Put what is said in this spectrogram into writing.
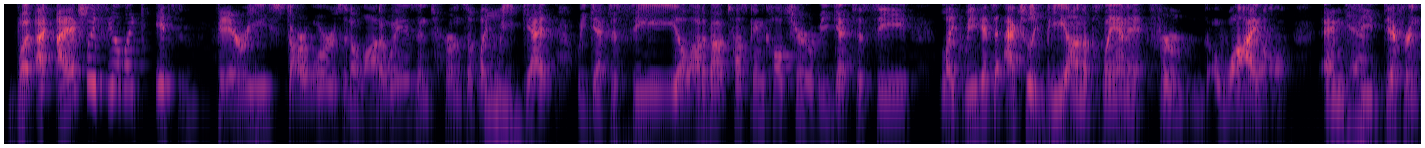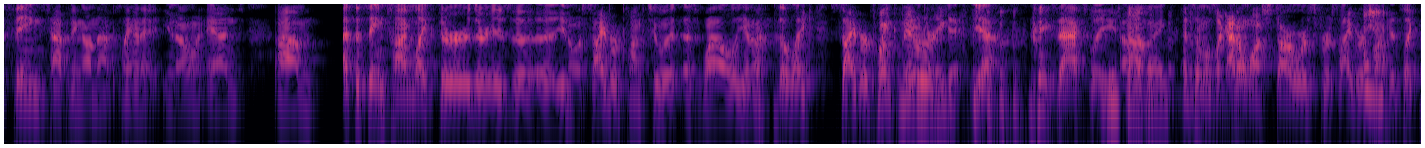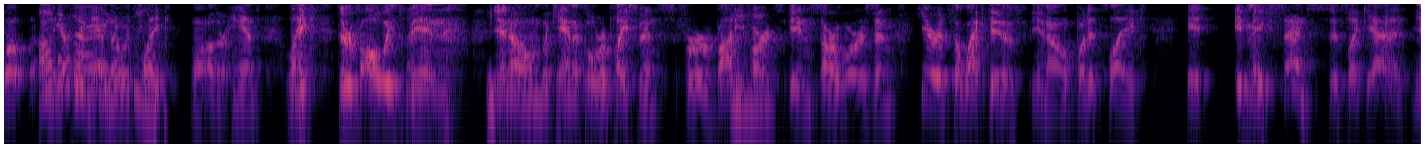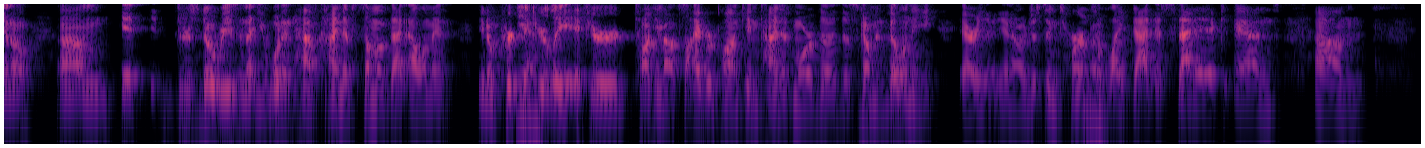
but I, I actually feel like it's very Star Wars in a lot of ways in terms of like mm. we hmm. get we get to see a lot about Tusken culture. We get to see like we get to actually be on a planet for a while and yeah. see different things happening on that planet, you know, and um at the same time, like there there is a, a, you know a cyberpunk to it as well. You know the like cyberpunk literally. Game. Yeah, exactly. um, and someone's like, I don't watch Star Wars for cyberpunk. It's like, well, on the, the other hand, though, it's like, well, other hand, like there have always been you know, mechanical replacements for body Mhm. parts in Star Wars. And here it's elective, you know, but it's like, it, it makes sense. It's like, yeah, you know, um, it, it- there's no reason that you wouldn't have kind of some of that element, you know, particularly if you're talking about cyberpunk in kind of more of the, the scum and villainy area, you know, just in terms of like that aesthetic and, um,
